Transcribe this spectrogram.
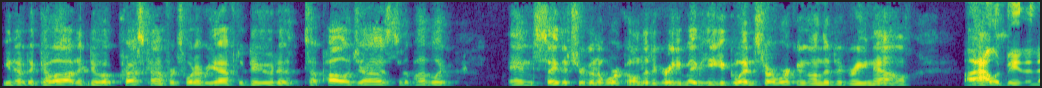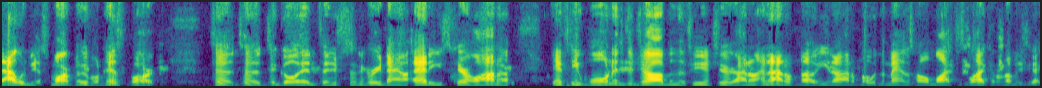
you know to go out and do a press conference whatever you have to do to to apologize to the public and say that you're going to work on the degree. Maybe he could go ahead and start working on the degree now. Uh, that would be that would be a smart move on his part to to to go ahead and finish the degree now at East Carolina if he wanted the job in the future. I don't, and I don't know. You know, I don't know what the man's home life is like. I don't know if he's got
